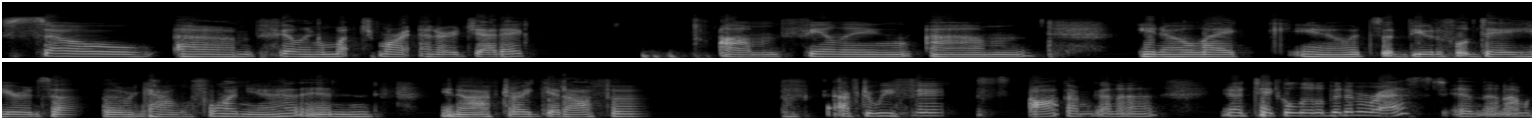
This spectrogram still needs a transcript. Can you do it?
So, um, feeling much more energetic, um, feeling um, you know, like, you know, it's a beautiful day here in Southern California. And, you know, after I get off of, after we finish talk, I'm to, you know, take a little bit of a rest and then I'm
